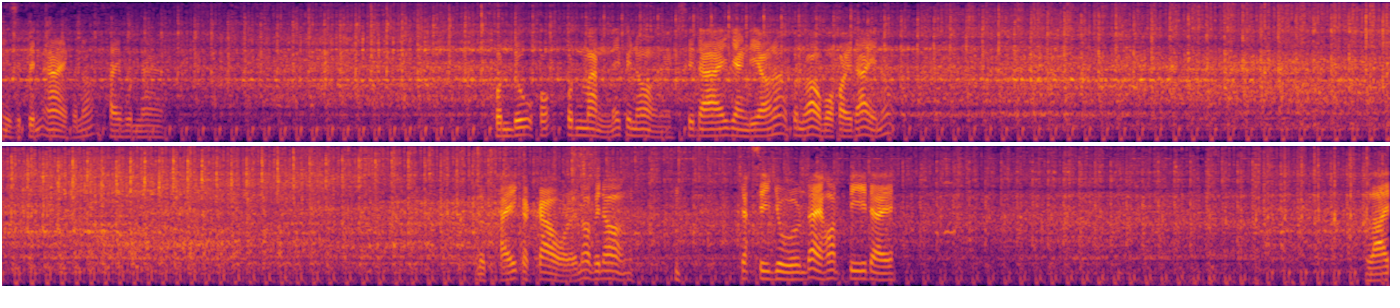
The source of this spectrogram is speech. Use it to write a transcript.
นี่จะเป็นอ้ายคนเนาะไทยคนนาคนดุคนมันได้พี่น้องเสียดายอย่างเดียวเนาะคนว่าบ่คอยได้เนาะรถไถกับเก่าเลยเนาะพี่น้อง จักสีอยู่ได้ฮอตปีใด หลาย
